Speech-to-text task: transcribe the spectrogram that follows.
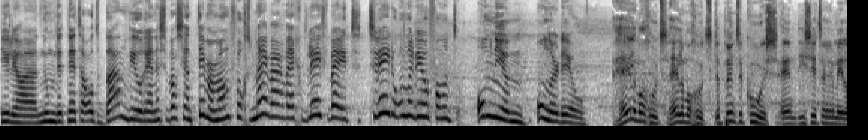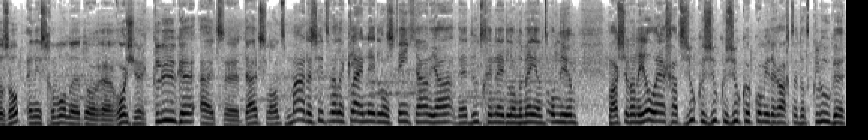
Jullie eh, noemden het net al het baanwielrennen. Sebastian Timmerman, volgens mij waren wij gebleven bij het tweede onderdeel van het Omnium-onderdeel. Helemaal goed, helemaal goed. De puntenkoers. En die zit er inmiddels op. En is gewonnen door eh, Roger Kluge uit eh, Duitsland. Maar er zit wel een klein Nederlands tintje aan. Ja, er doet geen Nederlander mee aan het Omnium. Maar als je dan heel erg gaat zoeken, zoeken, zoeken... kom je erachter dat Kloege,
